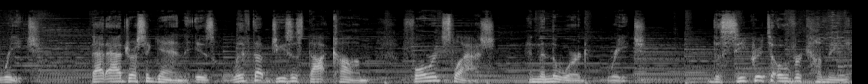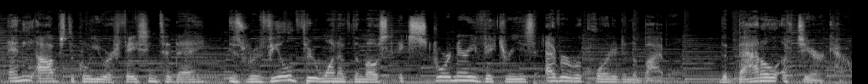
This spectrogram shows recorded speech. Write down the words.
reach. That address again is liftupjesus.com forward slash and then the word reach. The secret to overcoming any obstacle you are facing today is revealed through one of the most extraordinary victories ever recorded in the Bible the Battle of Jericho.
